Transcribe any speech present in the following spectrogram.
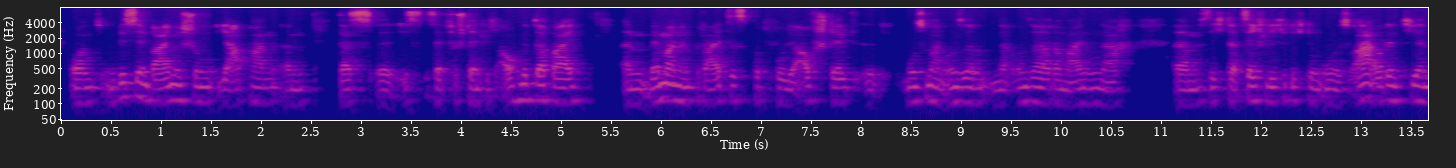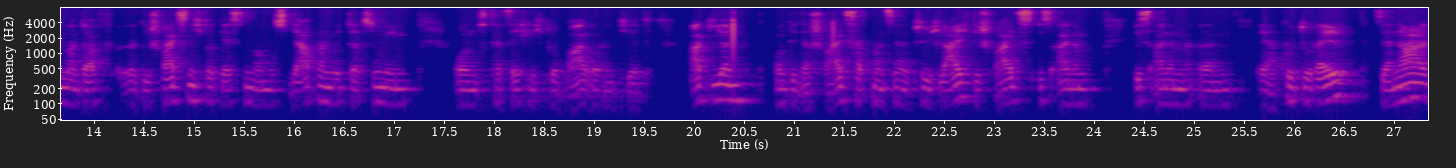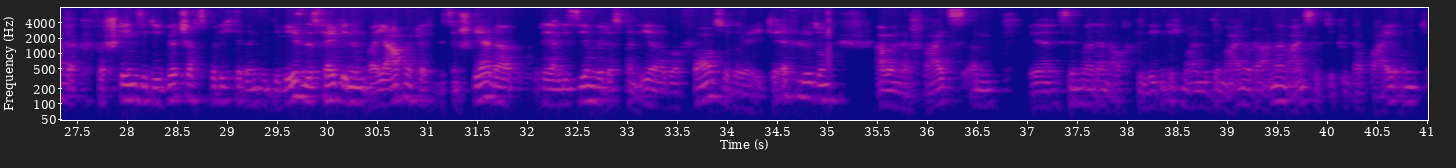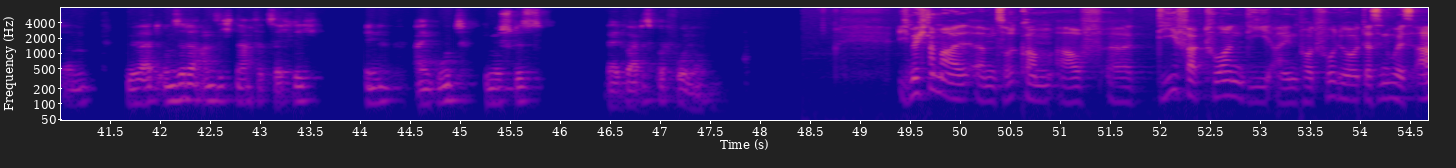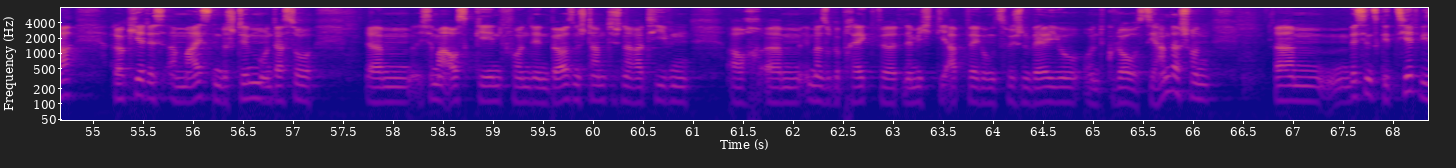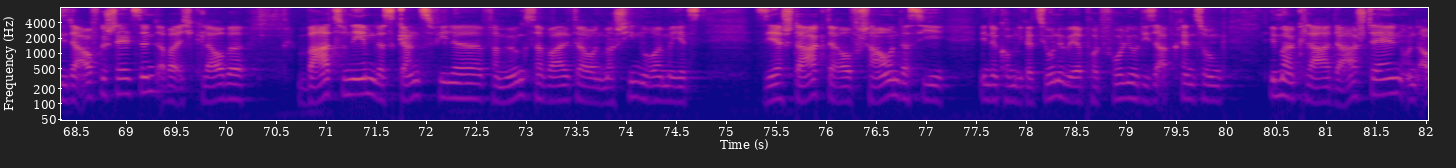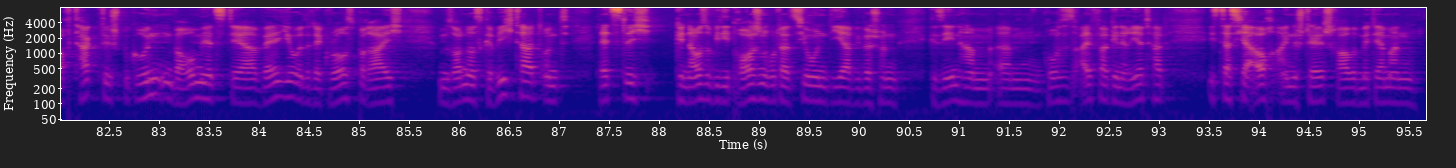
Und ein bisschen Beimischung Japan ähm, das äh, ist selbstverständlich auch mit dabei. Ähm, wenn man ein breites Portfolio aufstellt, äh, muss man unserer, Meinung nach ähm, sich tatsächlich Richtung USA orientieren. Man darf äh, die Schweiz nicht vergessen, man muss Japan mit dazu nehmen und tatsächlich global orientiert agieren. Und in der Schweiz hat man es ja natürlich leicht. Die Schweiz ist einem ist einem ähm, ja, kulturell sehr nahe. Da verstehen Sie die Wirtschaftsberichte, wenn Sie die lesen. Das fällt Ihnen bei Japan vielleicht ein bisschen schwer. Da realisieren wir das dann eher über Fonds oder ETF-Lösungen. Aber in der Schweiz ähm, äh, sind wir dann auch gelegentlich mal mit dem einen oder anderen Einzeltitel dabei und ähm, gehört unserer Ansicht nach tatsächlich in ein gut gemischtes weltweites Portfolio. Ich möchte mal ähm, zurückkommen auf äh, die Faktoren, die ein Portfolio, das in den USA allokiert ist, am meisten bestimmen und das so, ähm, ich sag mal, ausgehend von den Börsenstammtisch-Narrativen auch ähm, immer so geprägt wird, nämlich die Abwägung zwischen Value und Growth. Sie haben da schon ähm, ein bisschen skizziert, wie Sie da aufgestellt sind, aber ich glaube, wahrzunehmen, dass ganz viele Vermögensverwalter und Maschinenräume jetzt sehr stark darauf schauen, dass sie in der Kommunikation über ihr Portfolio diese Abgrenzung immer klar darstellen und auch taktisch begründen, warum jetzt der Value oder der Growth-Bereich ein besonderes Gewicht hat und letztlich genauso wie die Branchenrotation, die ja, wie wir schon gesehen haben, ähm, großes Alpha generiert hat, ist das ja auch eine Stellschraube, mit der man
